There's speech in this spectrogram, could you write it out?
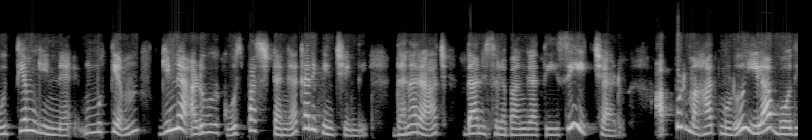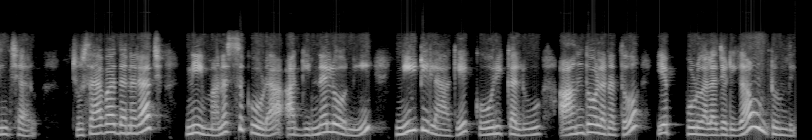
ముత్యం గిన్నె ముత్యం గిన్నె అడుగుకు స్పష్టంగా కనిపించింది. ధనరాజ్ దాన్ని సులభంగా తీసి ఇచ్చాడు. అప్పుడు మహాత్ముడు ఇలా బోధించారు. చూసావా ధనరాజ్? నీ మనస్సు కూడా ఆ గిన్నెలోని నీటిలాగే కోరికలు ఆందోళనతో ఎప్పుడు అలజడిగా ఉంటుంది.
